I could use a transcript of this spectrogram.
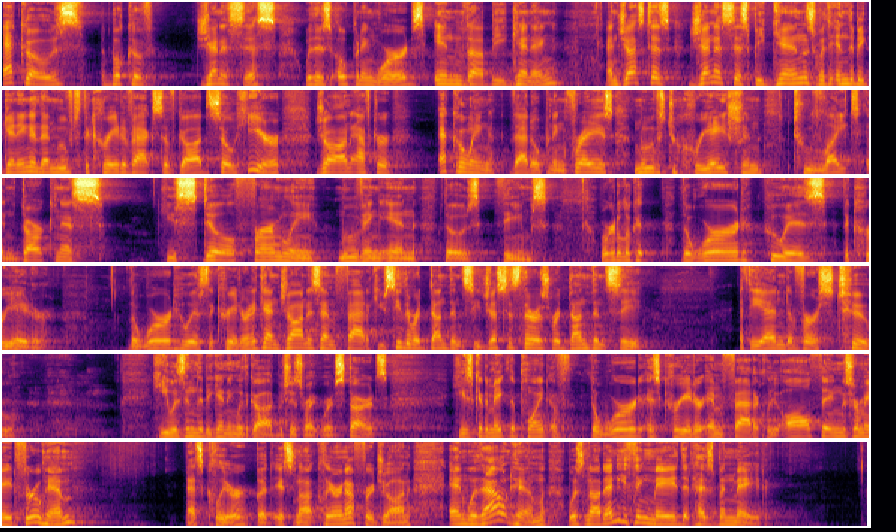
echoes the book of Genesis with his opening words, in the beginning. And just as Genesis begins with in the beginning and then moves to the creative acts of God, so here, John, after echoing that opening phrase, moves to creation, to light and darkness he's still firmly moving in those themes. We're going to look at the Word who is the Creator. The Word who is the Creator. And again, John is emphatic. You see the redundancy, just as there is redundancy at the end of verse 2. He was in the beginning with God, which is right where it starts. He's going to make the point of the Word as Creator emphatically. All things are made through Him that's clear, but it's not clear enough for John. And without him was not anything made that has been made.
